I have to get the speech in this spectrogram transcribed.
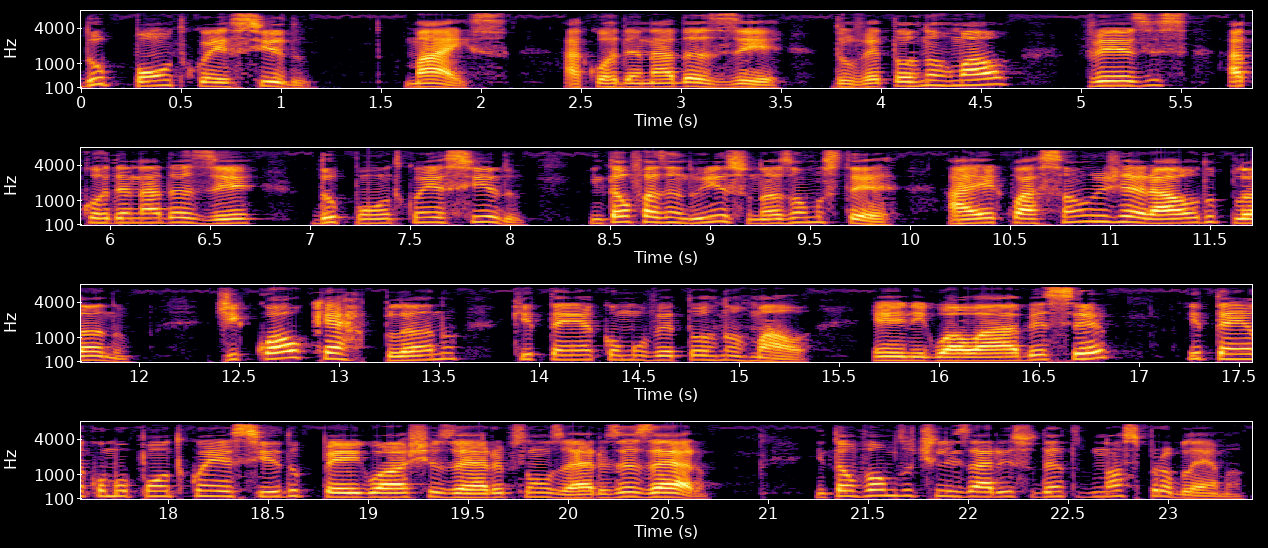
do ponto conhecido, mais a coordenada z do vetor normal vezes a coordenada z do ponto conhecido. Então, fazendo isso, nós vamos ter a equação geral do plano, de qualquer plano que tenha como vetor normal n igual a ABC e tenha como ponto conhecido p igual a x0, y0 e z0. Então, vamos utilizar isso dentro do nosso problema.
